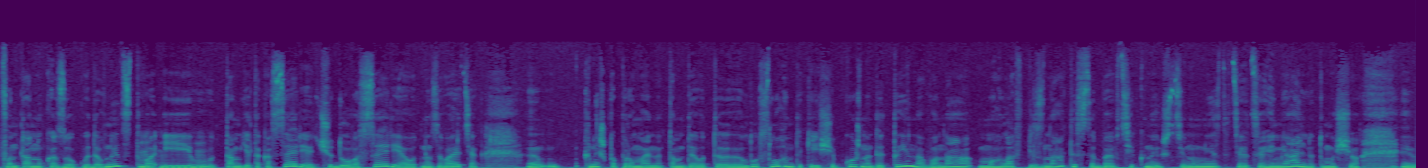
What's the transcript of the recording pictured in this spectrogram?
фонтану казок видавництва, uh-huh, і uh-huh. там є така серія, чудова серія. От називається е, Книжка про мене. Там, де от е, слоган такий, щоб кожна дитина вона могла впізнати себе в цій книжці. Ну мені здається, це геніально, тому що е,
